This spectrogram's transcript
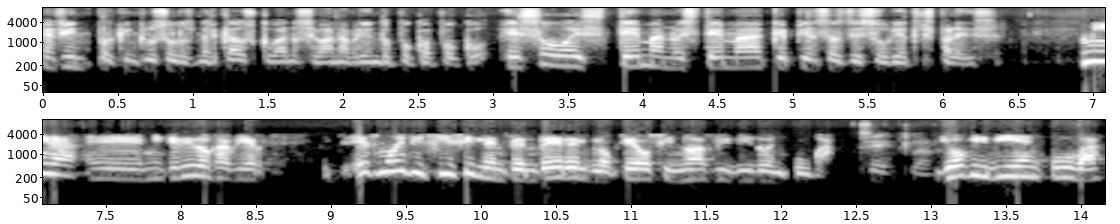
en fin, porque incluso los mercados cubanos se van abriendo poco a poco. ¿Eso es tema, no es tema? ¿Qué piensas de eso, Beatriz Paredes? Mira, eh, mi querido Javier, es muy difícil entender el bloqueo si no has vivido en Cuba. Sí, claro. Yo viví en Cuba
